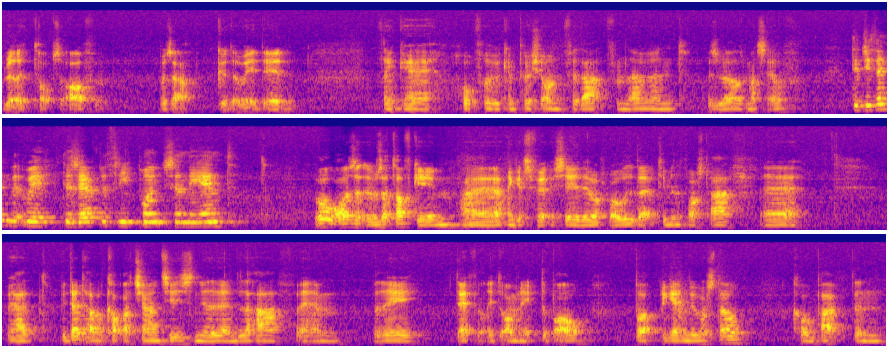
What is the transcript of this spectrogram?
really tops it off. It was a good away day, and I think uh, hopefully we can push on for that from now and as well as myself. Did you think that we deserved the three points in the end? Well, it was, it was a tough game. I, I think it's fair to say they were probably the better team in the first half. Uh, we had we did have a couple of chances near the end of the half, um, but they definitely dominated the ball. But again, we were still compact and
